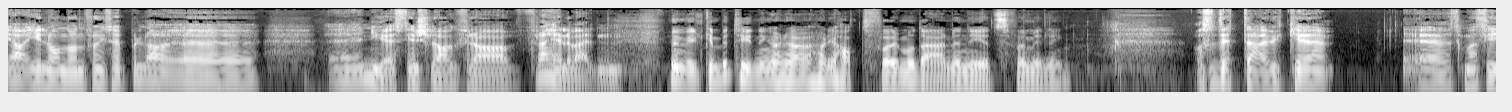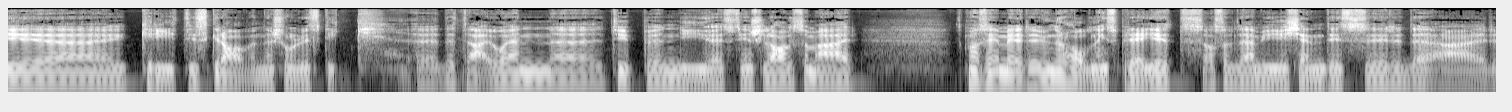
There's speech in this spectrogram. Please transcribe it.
ja, i London f.eks. Uh, uh, nyhetsinnslag fra, fra, hele verden. Men hvilken betydning har de hatt for moderne nyhetsformidling? Altså Dette er jo ikke uh, skal man si, kritisk gravende journalistikk. Dette er jo en type nyhetsinnslag som er skal man si, mer underholdningspreget. Altså Det er mye kjendiser, det er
